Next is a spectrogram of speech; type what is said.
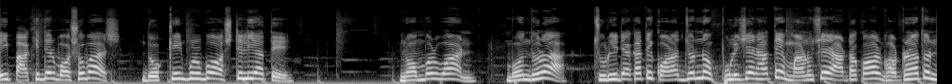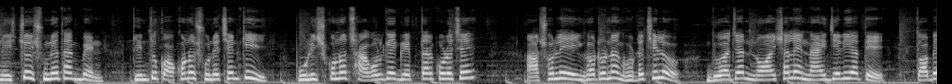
এই পাখিদের বসবাস দক্ষিণ পূর্ব অস্ট্রেলিয়াতে। নম্বর ওয়ান, বন্ধুরা, চুরি ডাকাতি করার জন্য পুলিশের হাতে মানুষের আটক হওয়ার ঘটনা তো নিশ্চয়ই শুনে থাকবেন, কিন্তু কখনো শুনেছেন কি পুলিশ কোনো ছাগলকে গ্রেপ্তার করেছে? আসলে এই ঘটনা ঘটেছিল দু সালে নাইজেরিয়াতে, তবে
